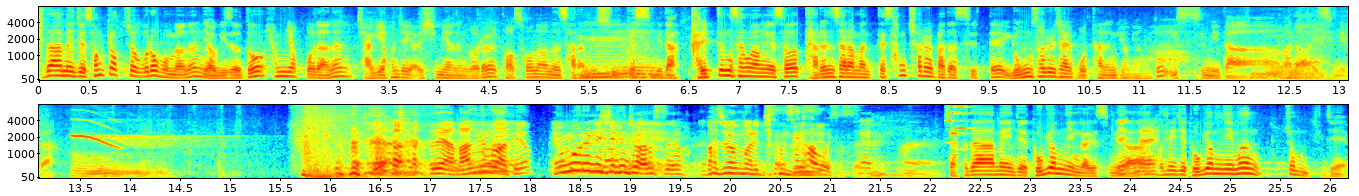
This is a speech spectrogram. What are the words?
그 다음에 이제 성격적으로 보면은 여기서도 협력보다는 자기 혼자 열심히 하는 거를 더 선호하는 사람일 수 있겠습니다. 갈등 상황에서 다른 사람한테 상처를 받았을 때 용서를 잘 못하는 경향도 있습니다 가 나와 있습니다. 네, 맞는 것 같아요? 눈물 흘리시는 줄 알았어요 마지막 말이 좀. 생각하고 있었어요. 자, 그 다음에 이제 도겸님 가겠습니다. 네, 네. 근데 이제 도겸님은 좀 이제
